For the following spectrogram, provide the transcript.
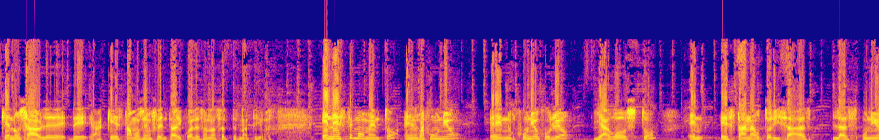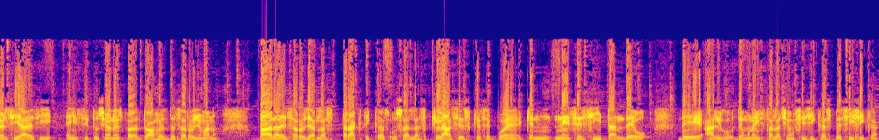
que nos hable de, a qué estamos enfrentados y cuáles son las alternativas. En este momento, en junio, en junio, julio y agosto, en, están autorizadas las universidades y, e instituciones para el trabajo del desarrollo humano para desarrollar las prácticas, o sea, las clases que se puede, que necesitan de, de algo, de una instalación física específica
